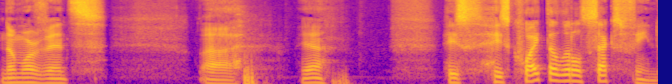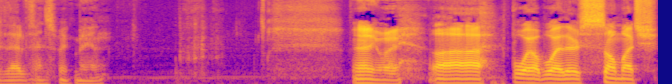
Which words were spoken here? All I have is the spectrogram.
No more Vince. Uh, yeah, he's he's quite the little sex fiend that Vince McMahon. Anyway, uh, boy oh boy, there's so much.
